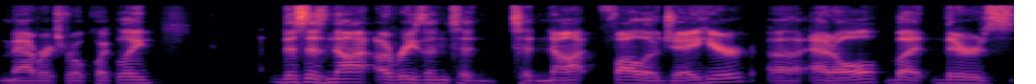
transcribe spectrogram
Mavericks real quickly. This is not a reason to to not follow Jay here uh, at all, but there's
